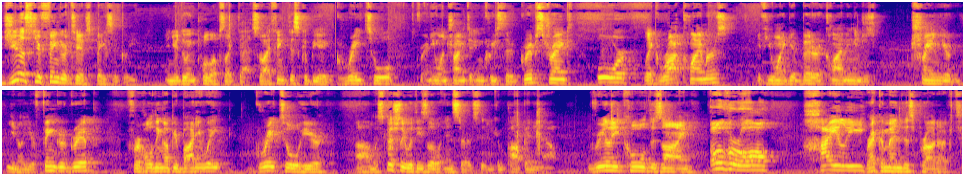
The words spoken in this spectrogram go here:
just your fingertips basically, and you're doing pull-ups like that. So I think this could be a great tool for anyone trying to increase their grip strength or like rock climbers, if you wanna get better at climbing and just train your, you know, your finger grip for holding up your body weight. Great tool here, um, especially with these little inserts that you can pop in and out. Really cool design. Overall, highly recommend this product.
